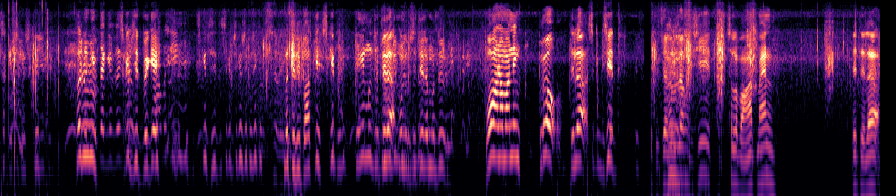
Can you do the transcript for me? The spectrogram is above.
Skip, skip, skip. Aduh, aduh. skip sit BG. Skip sit, skip, skip, skip, skip. Menjadi bat ke, skip. Kayaknya mundur, Tidak, mundur sit, tidak mundur. Wah, nama maning, bro. Tidak, skip sit. Jangan bilang di situ. Sel banget, men. Ya, tidak.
